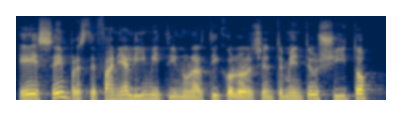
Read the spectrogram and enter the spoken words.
e sempre Stefania Limiti in un articolo recentemente uscito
